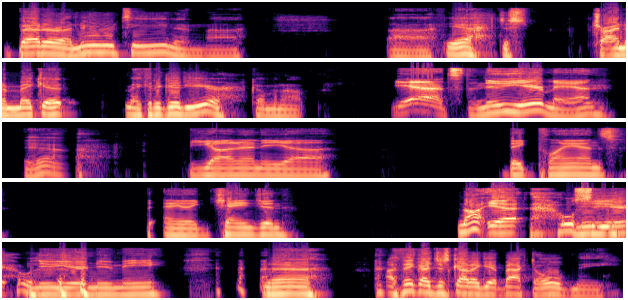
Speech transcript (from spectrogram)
better, a new routine, and uh, uh, yeah, just trying to make it make it a good year coming up. yeah, it's the new year, man. Yeah. You got any uh big plans? Anything changing? Not yet. We'll new see. year, new year, new me. yeah. I think I just got to get back to old me.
